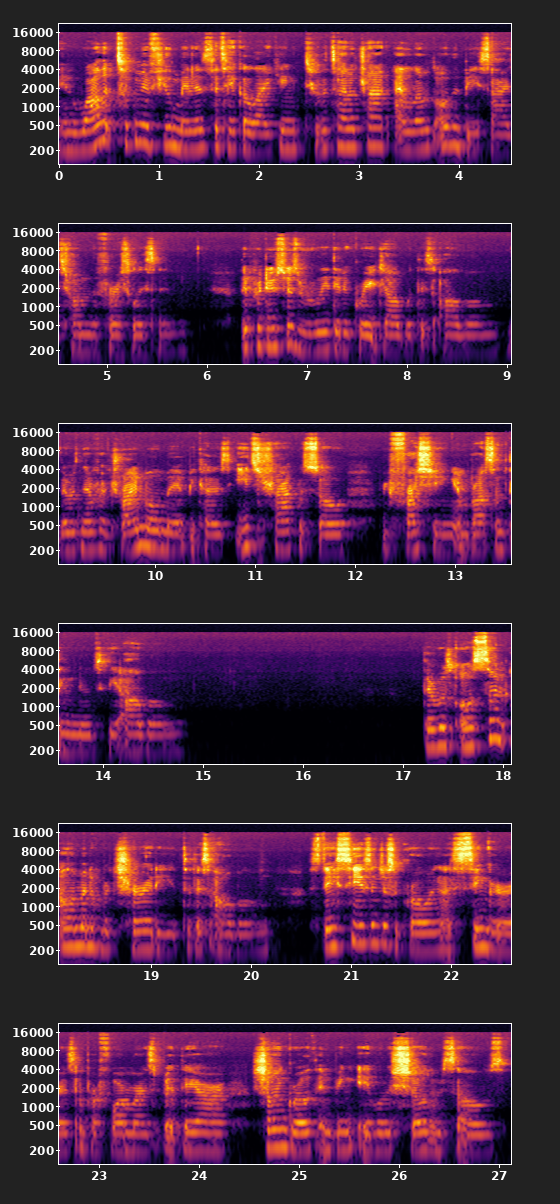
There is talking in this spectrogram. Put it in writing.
And while it took me a few minutes to take a liking to the title track, I loved all the B-sides from the first listen. The producers really did a great job with this album. There was never a dry moment because each track was so refreshing and brought something new to the album. There was also an element of maturity to this album. STAYC isn't just growing as singers and performers, but they are showing growth in being able to show themselves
